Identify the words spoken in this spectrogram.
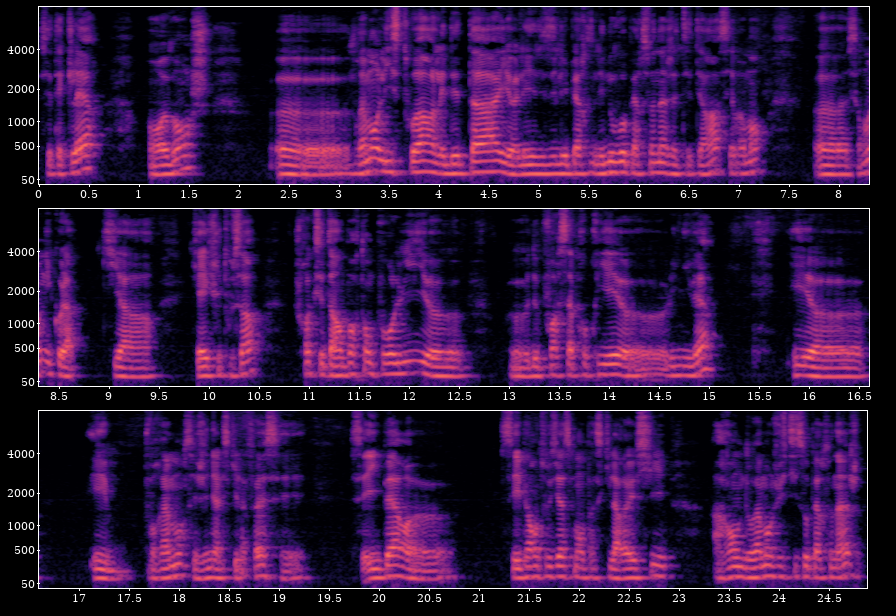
c'était clair. En revanche, euh, vraiment l'histoire, les détails, les, les, les, nouveaux personnages, etc. C'est vraiment, c'est vraiment Nicolas qui a, qui a écrit tout ça. Je crois que c'était important pour lui euh, euh, de pouvoir s'approprier euh, l'univers. Et, et vraiment, c'est génial ce qu'il a fait. C'est, c'est hyper, c'est hyper enthousiasmant parce qu'il a réussi à rendre vraiment justice aux personnages,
